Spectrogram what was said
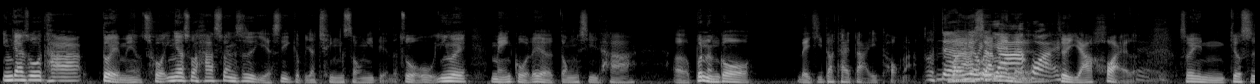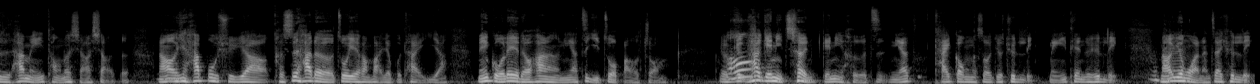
应该说它对，没有错。应该说它算是也是一个比较轻松一点的作物，因为莓果类的东西它呃不能够累积到太大一桶嘛，哦、对、啊，下面的就压坏了。所以你就是它每一桶都小小的，然后而且它不需要，可是它的作业方法就不太一样。莓果类的话呢，你要自己做包装。有给他给你称，给你盒子，你要开工的时候就去领，每一天都去领，然后用完了再去领，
